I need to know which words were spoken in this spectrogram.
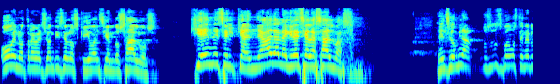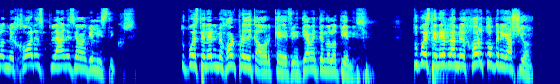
o en otra versión dice los que iban siendo salvos. ¿Quién es el que añade a la iglesia las almas? El Señor, mira, nosotros podemos tener los mejores planes evangelísticos. Tú puedes tener el mejor predicador, que definitivamente no lo tienes. Tú puedes tener la mejor congregación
